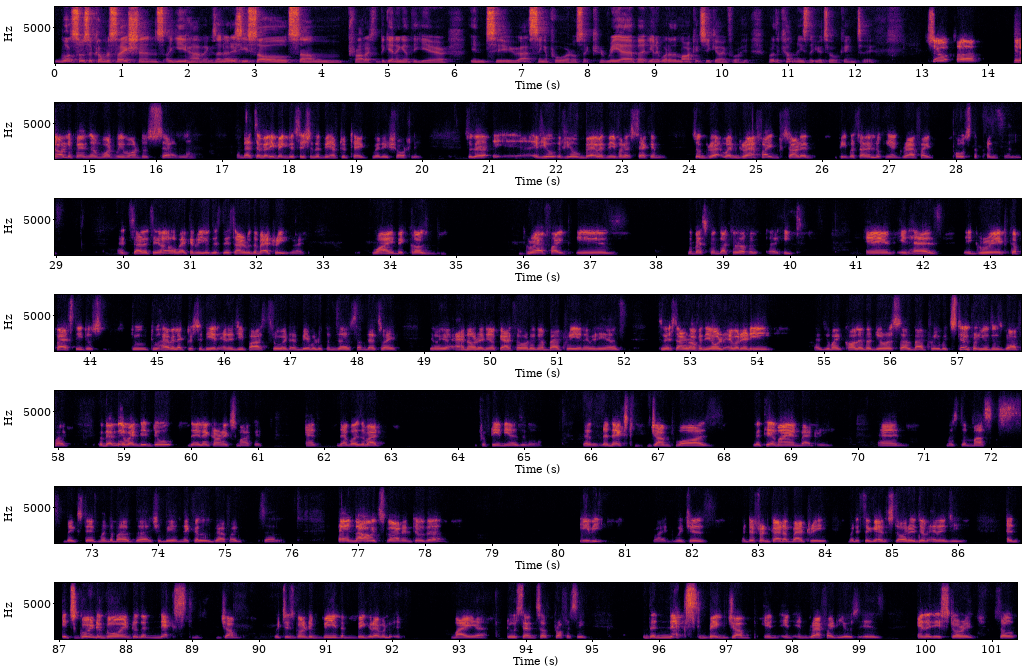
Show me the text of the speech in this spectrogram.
what sorts of conversations are you having? Because I noticed you sold some product at the beginning of the year into uh, Singapore and also Korea. But you know, what are the markets you're going for? What are the companies that you're talking to? So uh, it all depends on what we want to sell, and that's a very big decision that we have to take very shortly. So there, if you if you bear with me for a second, so gra- when graphite started, people started looking at graphite post the pencils and started saying, "Oh, where can we use this?" They started with the battery, right? Why? Because graphite is the best conductor of heat, and it has a great capacity to to to have electricity and energy pass through it and be able to conserve some. That's why, you know, your anode and your cathode and your battery and everything else. So they started off with the old ever-ready, as you might call it, a Duracell battery, which still produces graphite. But then they went into the electronics market, and that was about 15 years ago. Then the next jump was lithium ion battery, and Mr. Musk's big statement about the should be a nickel graphite cell. And now it's gone into the EV, right, which is a different kind of battery, but it's again storage of energy. And it's going to go into the next jump, which is going to be the big revolution. My uh, two cents of prophecy. The next big jump in, in, in graphite use is energy storage. So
